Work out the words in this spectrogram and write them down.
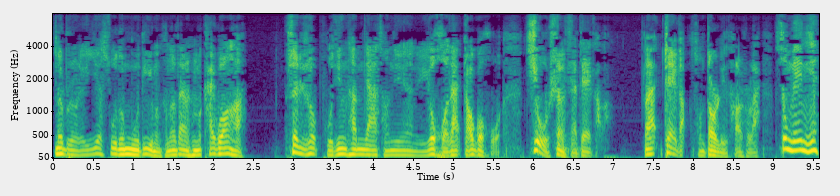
那不是这个耶稣的墓地吗？可能在那什么开光哈，甚至说普京他们家曾经有火灾着过火，就剩下这个了，来这个从兜里掏出来送给你。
